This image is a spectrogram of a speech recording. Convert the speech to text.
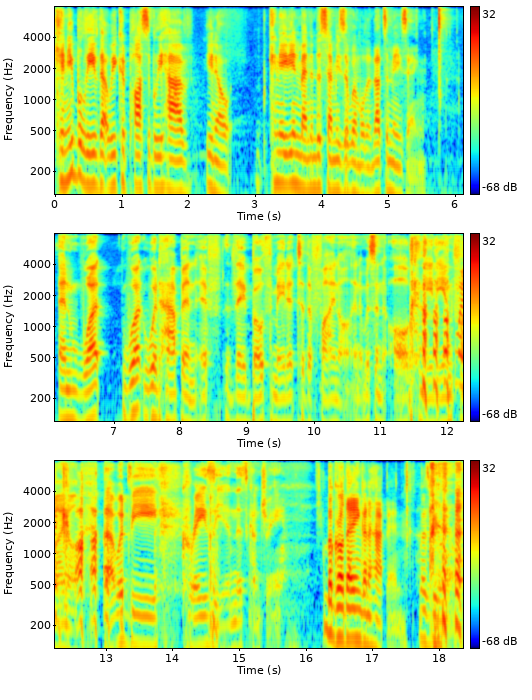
can you believe that we could possibly have, you know, Canadian men in the semis of Wimbledon? That's amazing. and what what would happen if they both made it to the final and it was an all oh Canadian Oh final? That would be crazy in this country. But, girl, that ain't going to happen. Let's be real.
